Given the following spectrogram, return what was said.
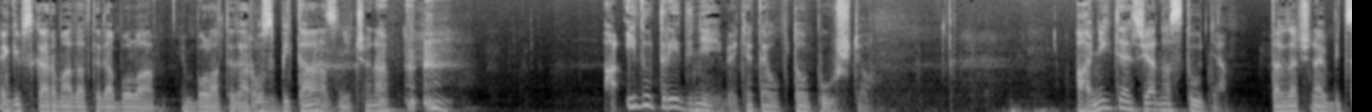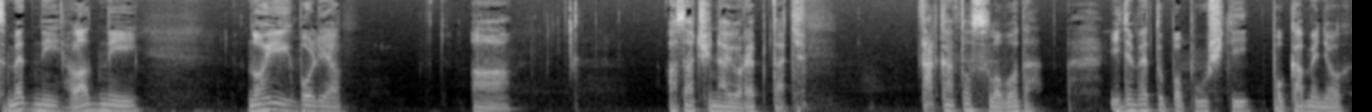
Egyptská armáda teda bola, bola teda rozbitá a zničená. A idú tri dni, viete, tou, tou púšťou. A nikde žiadna stúdňa. Tak začínajú byť smední, hladní, nohy ich bolia a, a začínajú reptať. Takáto sloboda ideme tu po púšti, po kameňoch,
